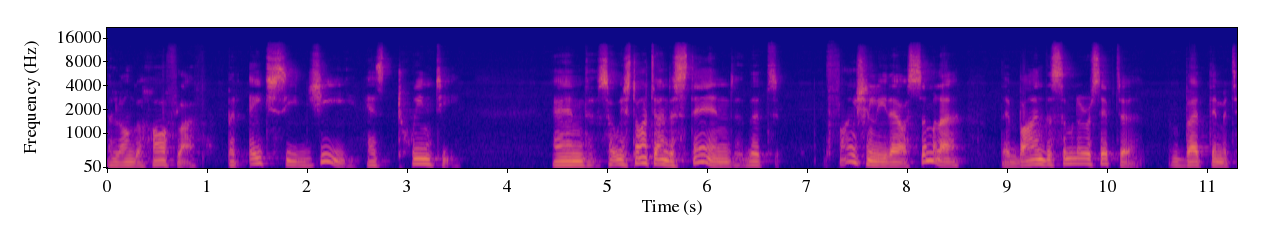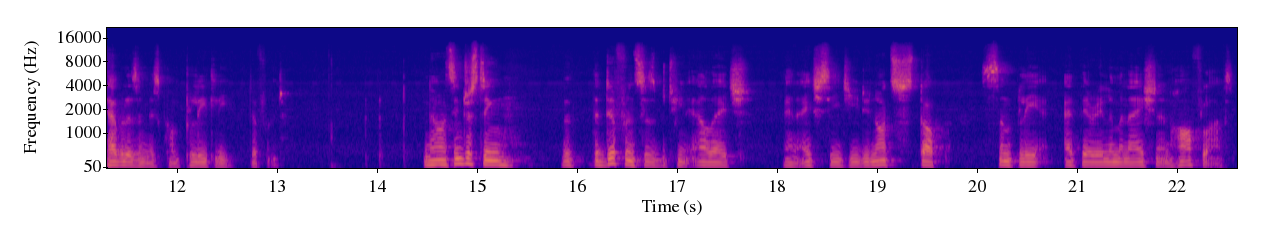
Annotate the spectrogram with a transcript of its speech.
a longer half-life but HCG has 20. And so we start to understand that functionally they are similar, they bind the similar receptor, but their metabolism is completely different. Now it's interesting that the differences between LH and HCG do not stop simply at their elimination and half-lives,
